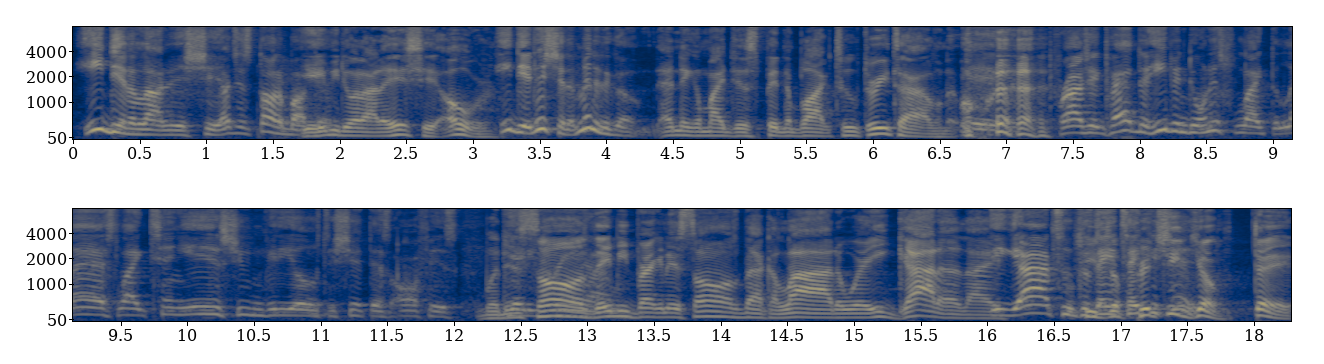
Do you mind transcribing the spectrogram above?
he did a lot of this shit. I just thought about Yeah, he be doing a lot of his shit over. He did this shit a minute ago. That nigga might just spit in the block two, three times on that. Yeah, Project Pat, he been doing this for like the last like 10 years, shooting videos to shit that's off his. But his songs, they be bringing his songs back a lot to where he gotta like. He got to, because they a take pretty his shit. young thing,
